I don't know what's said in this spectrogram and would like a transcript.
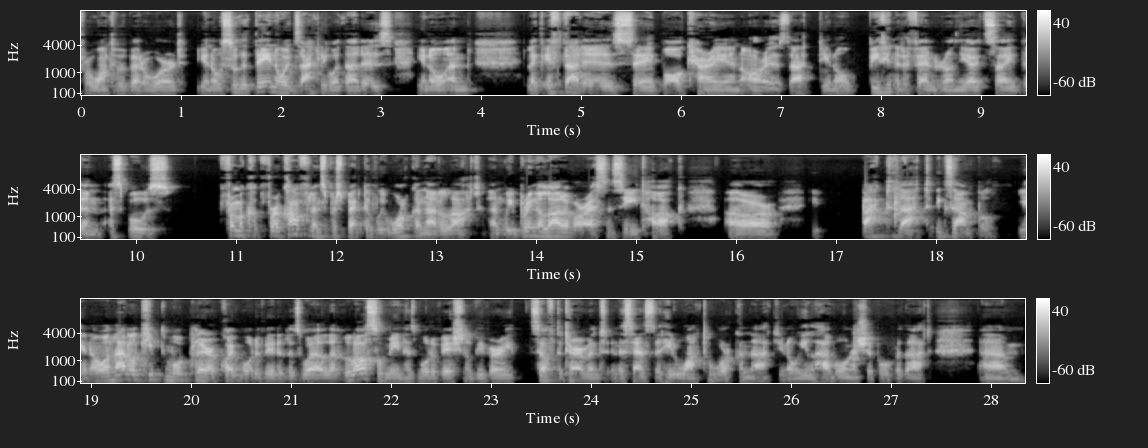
For want of a better word, you know, so that they know exactly what that is, you know, and like if that is say ball carrying or is that you know beating the defender on the outside, then I suppose from a, for a confidence perspective, we work on that a lot, and we bring a lot of our S and C talk or back to that example you know, and that'll keep the player quite motivated as well. And it'll also mean his motivation will be very self determined in the sense that he'll want to work on that. You know, he'll have ownership over that. Um,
